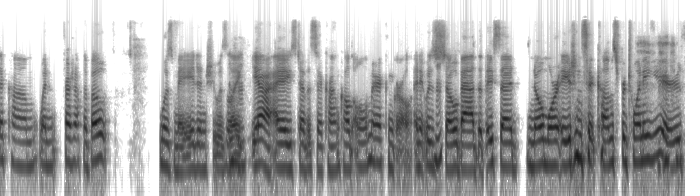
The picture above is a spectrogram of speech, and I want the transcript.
sitcom when Fresh Off the Boat was made, and she was like, "Yeah, I used to have a sitcom called All American Girl, and it was Mhm. so bad that they said no more Asian sitcoms for 20 years."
